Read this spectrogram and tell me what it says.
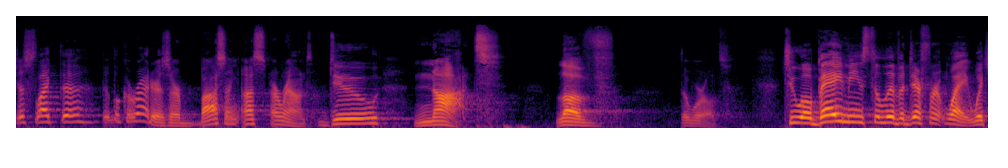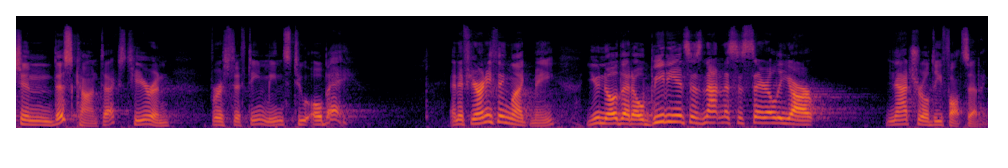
just like the biblical writers are bossing us around. Do not love the world. To obey means to live a different way, which in this context, here in verse 15, means to obey. And if you're anything like me, you know that obedience is not necessarily our natural default setting.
